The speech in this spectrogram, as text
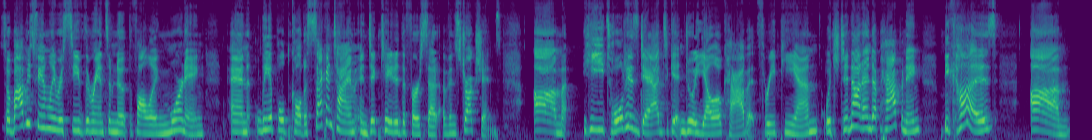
So Bobby's family received the ransom note the following morning, and Leopold called a second time and dictated the first set of instructions. Um, he told his dad to get into a yellow cab at 3 p.m., which did not end up happening because um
